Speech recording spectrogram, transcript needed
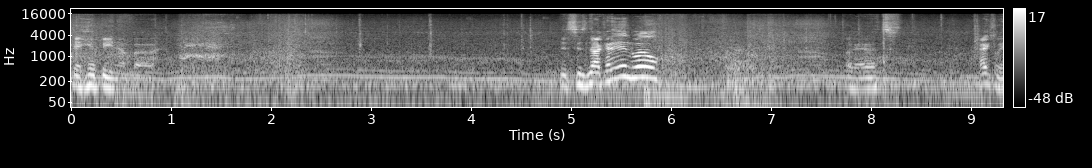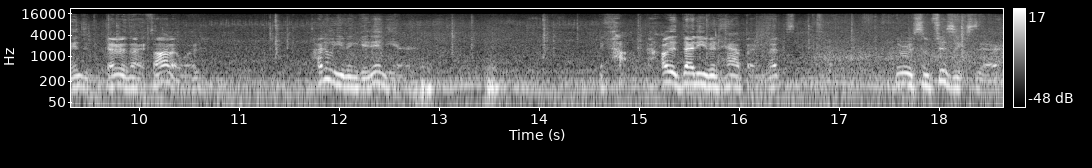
The hippie number. This is not going to end well. Okay, that's actually ended better than I thought it would. How do we even get in here? Like, how, how did that even happen? That's there was some physics there.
